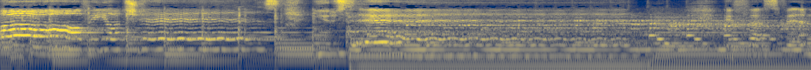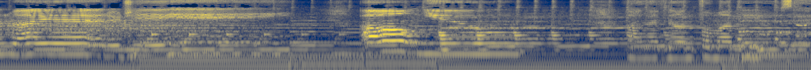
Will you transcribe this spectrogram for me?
off your chest. You said, if I spend my energy on you, I'll have none for my music.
